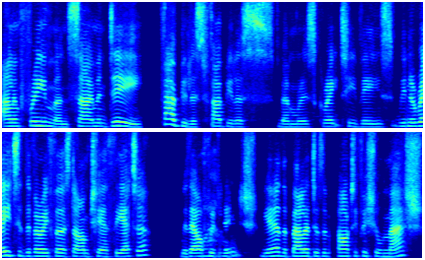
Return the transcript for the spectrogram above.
alan freeman simon dee. Fabulous fabulous memories great tvs we narrated the very first armchair theatre with alfred wow. lynch yeah the ballad of the artificial mash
